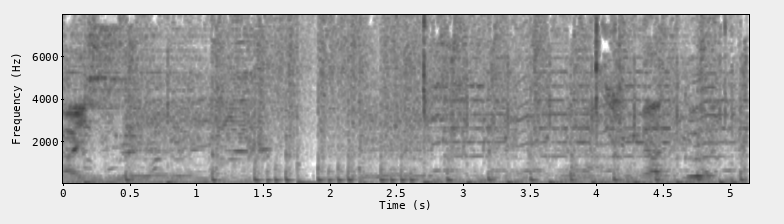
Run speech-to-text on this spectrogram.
나이스. 주면 끝. 끝.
